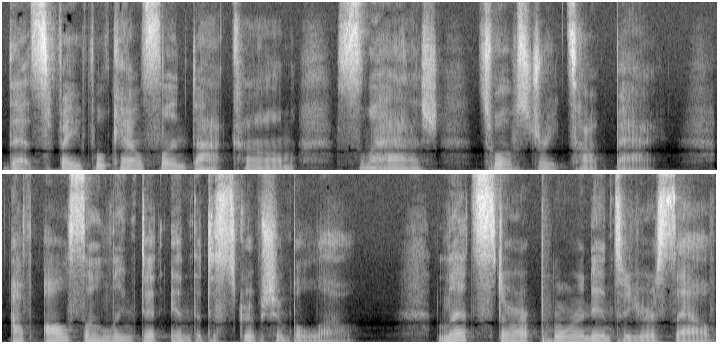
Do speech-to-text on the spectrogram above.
That's faithfulcounseling.com slash 12th Street Talk Back. I've also linked it in the description below. Let's start pouring into yourself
